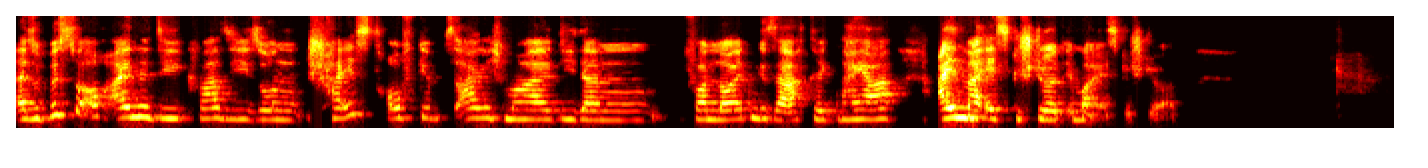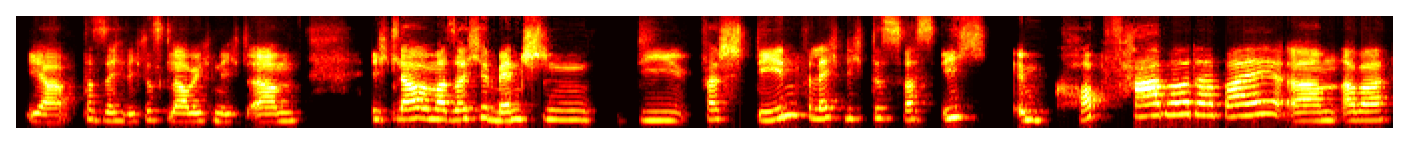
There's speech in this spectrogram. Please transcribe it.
Also bist du auch eine, die quasi so einen Scheiß drauf gibt, sage ich mal, die dann von Leuten gesagt kriegt, naja, einmal ist gestört, immer ist gestört. Ja, tatsächlich, das glaube ich nicht. Ähm, ich glaube immer, solche Menschen, die verstehen vielleicht nicht das, was ich im Kopf habe dabei, ähm, aber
